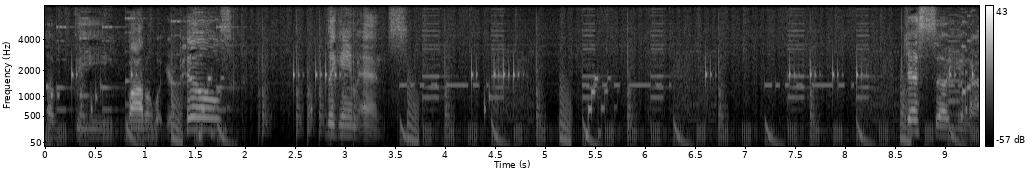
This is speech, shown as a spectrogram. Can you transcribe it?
of the bottle with your pills, the game ends. Just so you know.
